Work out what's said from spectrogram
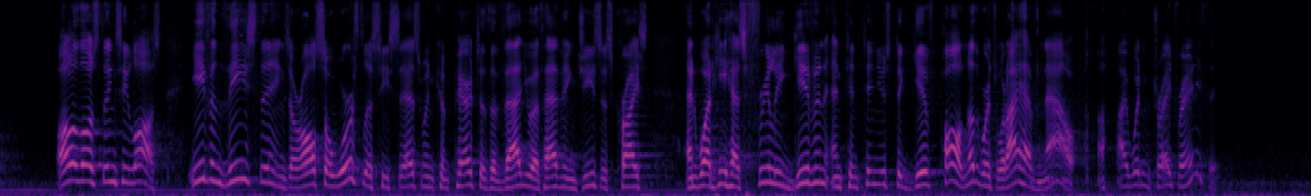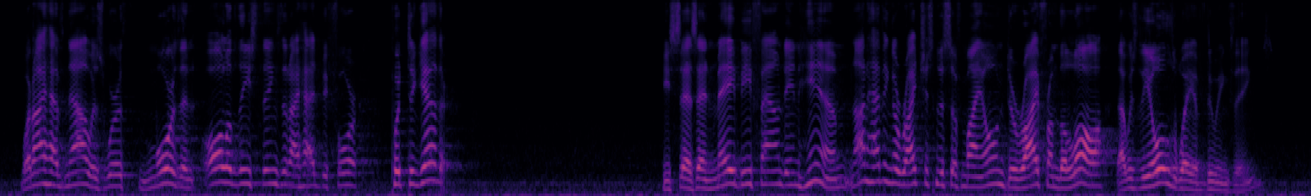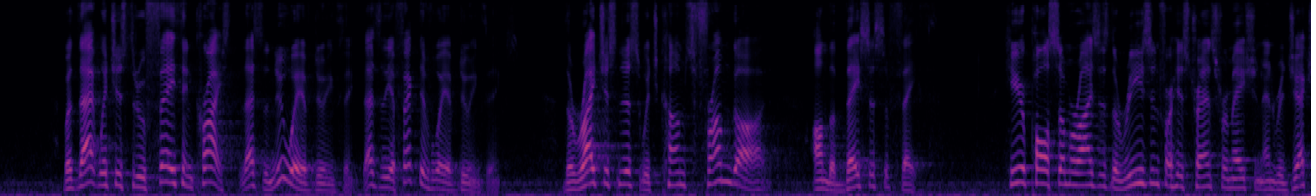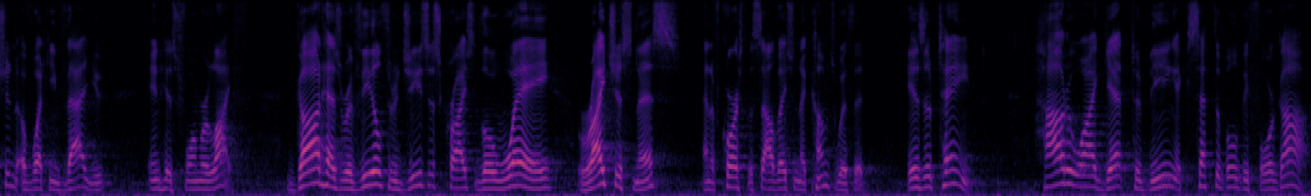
All of those things he lost. Even these things are also worthless, he says, when compared to the value of having Jesus Christ and what he has freely given and continues to give Paul. In other words, what I have now, I wouldn't trade for anything. What I have now is worth more than all of these things that I had before put together. He says, and may be found in him, not having a righteousness of my own derived from the law, that was the old way of doing things, but that which is through faith in Christ, that's the new way of doing things. That's the effective way of doing things. The righteousness which comes from God on the basis of faith. Here Paul summarizes the reason for his transformation and rejection of what he valued in his former life. God has revealed through Jesus Christ the way righteousness, and of course the salvation that comes with it, is obtained how do I get to being acceptable before God?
